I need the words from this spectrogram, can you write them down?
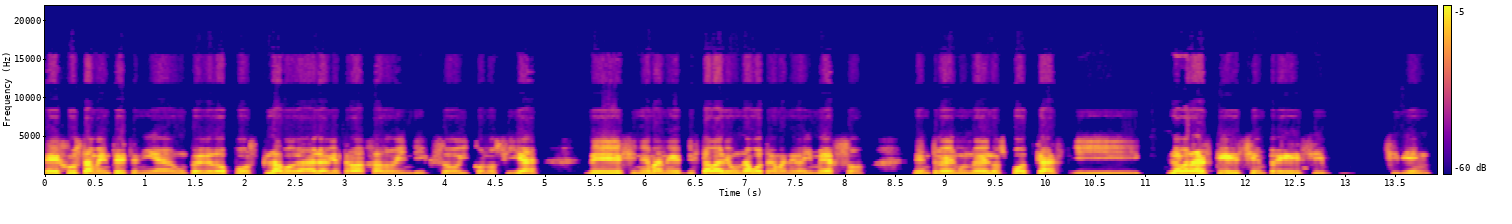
Eh, justamente tenía un periodo postlaboral, había trabajado en Dixo y conocía de Cinemanet, estaba de una u otra manera inmerso dentro del mundo de los podcasts y la verdad es que siempre, si, si bien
